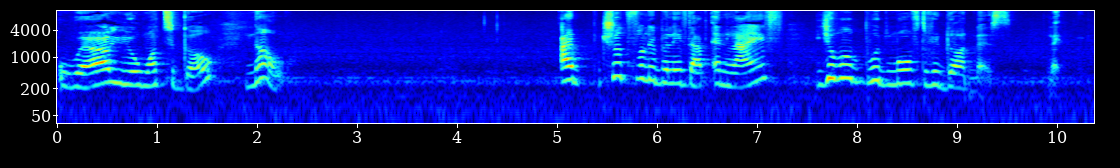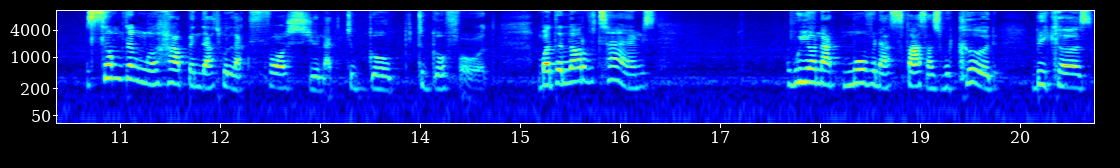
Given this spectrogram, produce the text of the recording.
where you want to go? No. I truthfully believe that in life you will be moved regardless like something will happen that will like force you like to go to go forward but a lot of times we are not moving as fast as we could because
